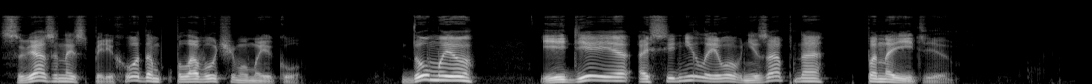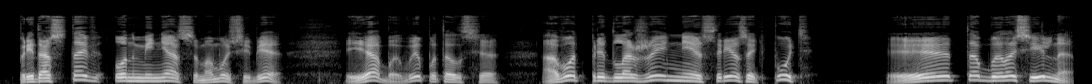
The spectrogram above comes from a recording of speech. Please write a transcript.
связанный с переходом к плавучему маяку. Думаю, идея осенила его внезапно по наитию. Предоставь он меня самому себе, я бы выпутался, а вот предложение срезать путь — это было сильно.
